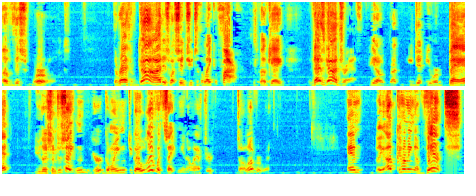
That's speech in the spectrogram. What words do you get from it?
of this world. The wrath of God is what sends you to the lake of fire. Okay? That's God's wrath. You know, you did you were bad, you listened to Satan, you're going to go live with Satan, you know, after it's all over with. And the upcoming events,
